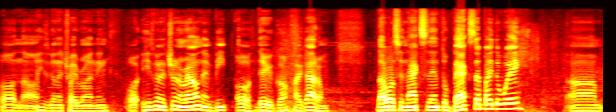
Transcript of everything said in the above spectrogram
Oh no, he's gonna try running. Or he's gonna turn around and beat. Oh, there you go. I got him. That was an accidental backstab, by the way. Um,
